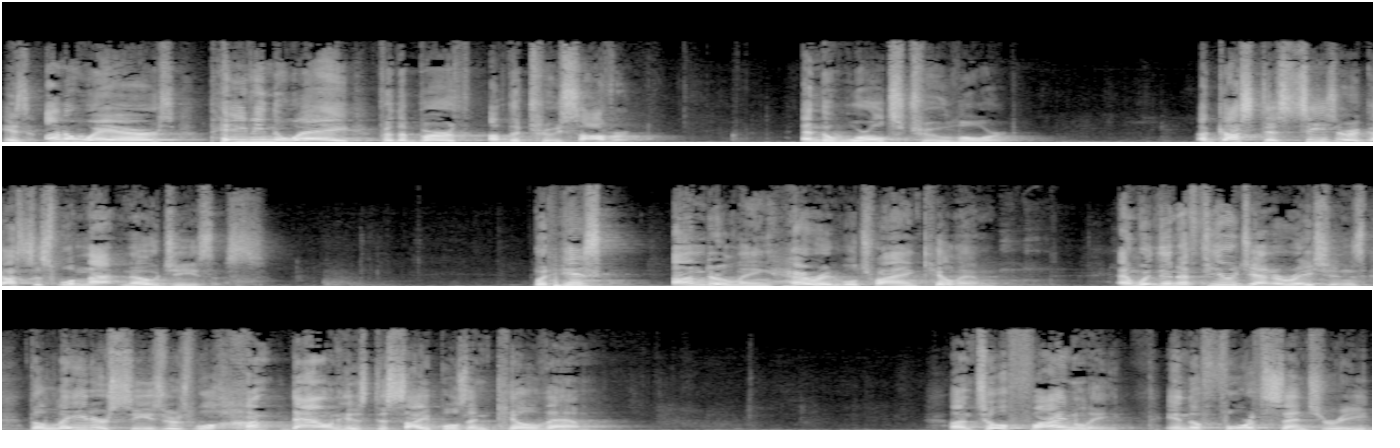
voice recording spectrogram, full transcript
is unawares paving the way for the birth of the true sovereign and the world's true Lord. Augustus, Caesar Augustus, will not know Jesus. But his underling, Herod, will try and kill him. And within a few generations, the later Caesars will hunt down his disciples and kill them. Until finally, in the fourth century,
